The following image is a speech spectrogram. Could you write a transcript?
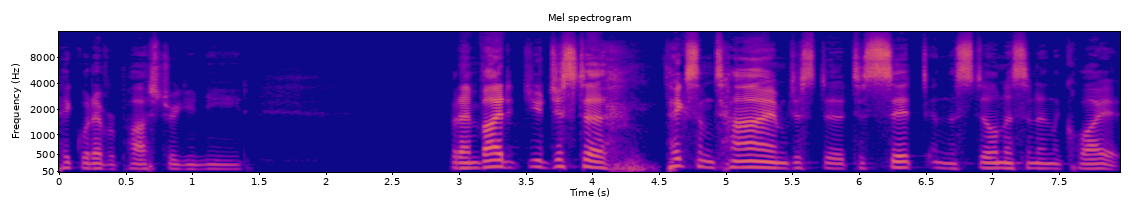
Take whatever posture you need. But I invited you just to take some time just to, to sit in the stillness and in the quiet.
